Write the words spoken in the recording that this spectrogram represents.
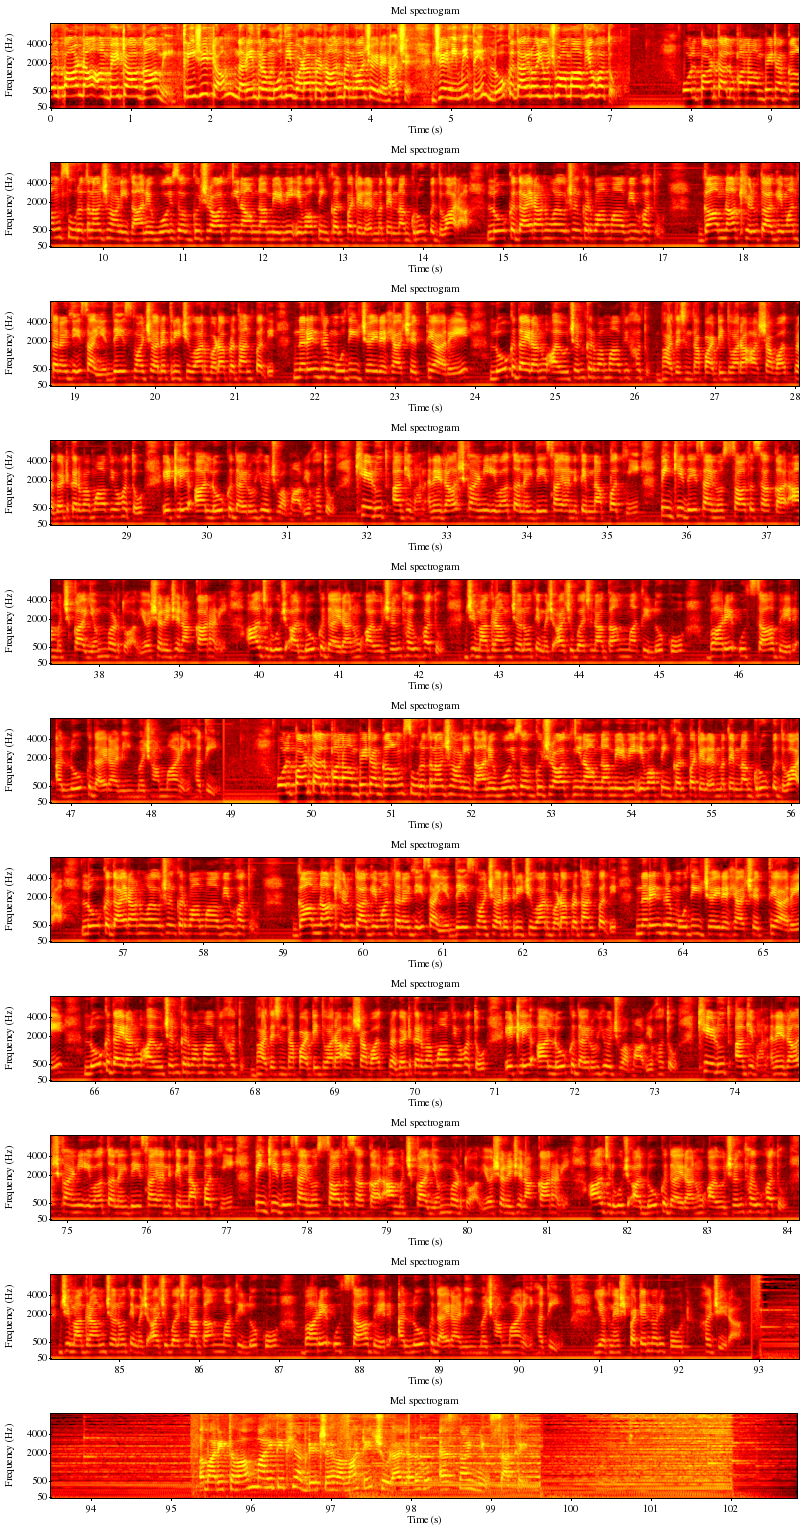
ઓલપાડના અંબેટા ગામે ત્રીજી ટર્મ નરેન્દ્ર મોદી વડાપ્રધાન બનવા જઈ રહ્યા છે, જે નિમિત્તે લોક દાયરો યોજવામાં આવ્યો હતો. ઓલપાડ તાલુકાના અંબેટા ગામ સુરતના જાણીતા અને વોઇસ ઓફ ગુજરાતની નામના મેળવી એવા પિંકલ પટેલ અને તેમના ગ્રુપ દ્વારા લોક દાયરાનું આયોજન કરવામાં આવ્યું હતું. ગામના ખેડૂત આગેવાન તનય દેસાઈએ દેશમાં જ્યારે ત્રીજી વાર વડાપ્રધાન પદે નરેન્દ્ર મોદી જઈ રહ્યા છે ત્યારે લોક દાયરાનું આયોજન કરવામાં આવ્યું હતું. ભારતીય જનતા પાર્ટી દ્વારા આશાવાદ પ્રગટ કરવામાં આવ્યો હતો એટલે આ લોક દાયરો યોજવામાં આવ્યો હતો. ખેડૂત આગેવાન અને રાજકારણી એવા તનય દેસાઈ અને તેમના પત્ની પિંકી દેસાઈનો સાથ સહકાર આમ જ કાયમ મળતો આવ્યો છે અને જેના કારણે આજ રોજ આ લોક દાયરાનું આયોજન થયું હતું. જેમાં ગ્રામજનો તેમજ આજુબાજુના ગામમાંથી લોકો ભારે ઉત્સાહભેર આ લોક દાયરાની મજા માણી હતી. ઓલપાડ તાલુકાના અંબેટા ગામ સુરતના જાણીતા અને વોઇસ ઓફ ગુજરાતની નામના મેળવી એવા પિંકલ પટેલ તેમના ગ્રુપ દ્વારા લોક દાયરાનું આયોજન કરવામાં આવ્યું હતું. ગામના ખેડૂત આગેવાન તનય દેસાઈએ દેશમાં જ્યારે ત્રીજી વાર વડાપ્રધાન પદે નરેન્દ્ર મોદી જઈ રહ્યા છે ત્યારે લોક દાયરાનું આયોજન કરવામાં આવ્યું હતું. ભારતીય જનતા પાર્ટી દ્વારા આશાવાદ પ્રગટ કરવામાં આવ્યો હતો એટલે આ લોક દાયરો યોજવામાં આવ્યો હતો. ખેડૂત આગેવાન અને રાજકારણી એવા તનય દેસાઈ અને તેમના પત્ની પિંકી દેસાઈનો સાથ સહકાર આમ કાયમ મળતો આવ્યો છે અને જેના કારણે આજ રોજ આ લોક દાયરાનું આયોજન થયું હતું. જેમાં ગ્રામજનો તેમજ આજુબાજુના ગામમાંથી લોકો ભારે ઉત્સાહભેર આ લોક દાયરાની મજા માણી હતી. યજ્ઞેશ પટેલનો રિપોર્ટ, હજીરા. અમારી તમામ માહિતીથી અપડેટ રહેવા માટે જોડાયેલા રહો એસ નાઇન ન્યૂઝ સાથે.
